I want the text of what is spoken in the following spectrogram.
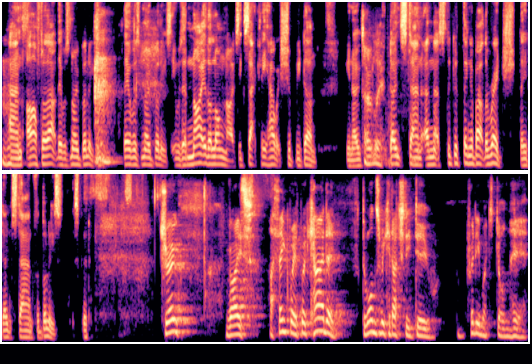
Mm-hmm. And after that, there was no bullies. there was no bullies. It was a night of the long knives, exactly how it should be done. You know, totally don't stand. And that's the good thing about the Reg. They don't stand for bullies. It's good. True. Right. I think we're, we're kind of the ones we could actually do pretty much done here.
